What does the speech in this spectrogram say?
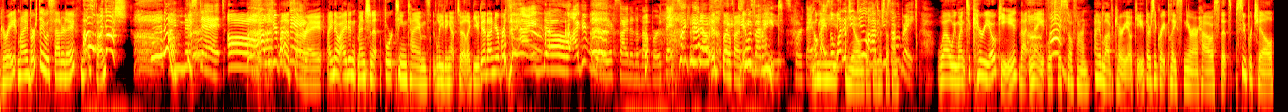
Great. My birthday was Saturday. That was oh fun. my gosh. I, oh. missed it. Oh, how was your birthday? That's all right. I know I didn't mention it 14 times leading up to it like you did on your birthday. I know. I get really excited about birthdays. Like, you know, it's so like fun. It was great. Birthday. Okay, so what did you know, do? How did you so fun. celebrate? Well, we went to karaoke that night, which was so fun. I love karaoke. There's a great place near our house that's super chill,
